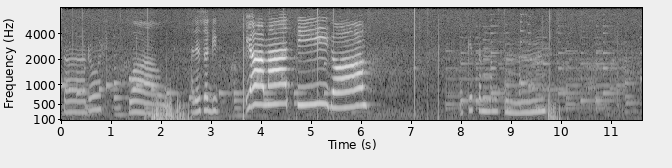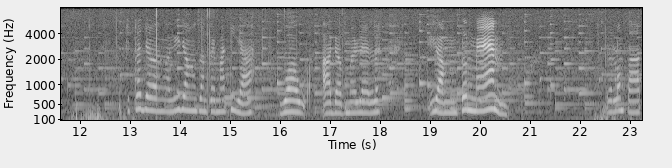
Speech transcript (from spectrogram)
terus. Wow. Ada segi. Ya mati dong. Oke teman-teman. Kita jalan lagi jangan sampai mati ya. Wow, ada meleleh yang permen. Udah lompat.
